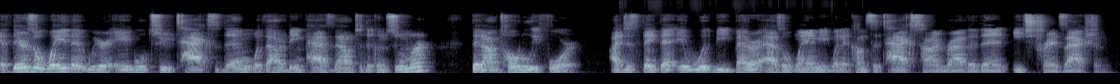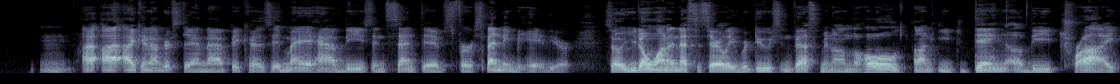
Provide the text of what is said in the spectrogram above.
if there's a way that we're able to tax them without it being passed down to the consumer, then I'm totally for it. I just think that it would be better as a whammy when it comes to tax time rather than each transaction. Mm, I, I can understand that because it may have these incentives for spending behavior. So you don't want to necessarily reduce investment on the whole on each ding of the try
